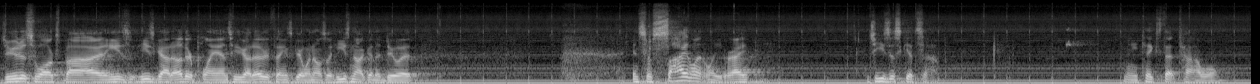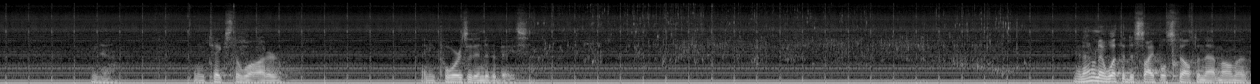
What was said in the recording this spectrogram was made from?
Judas walks by and he's, he's got other plans. He's got other things going on, so he's not going to do it. And so silently, right, Jesus gets up and he takes that towel, you know, and he takes the water and he pours it into the basin. And I don't know what the disciples felt in that moment.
